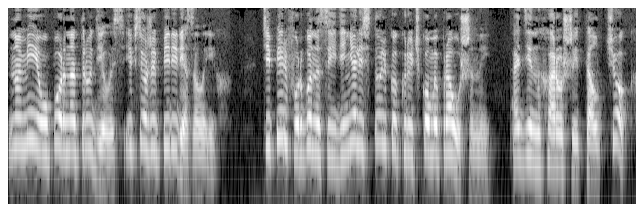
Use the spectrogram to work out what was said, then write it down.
но Мия упорно трудилась и все же перерезала их. Теперь фургоны соединялись только крючком и проушиной. Один хороший толчок,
